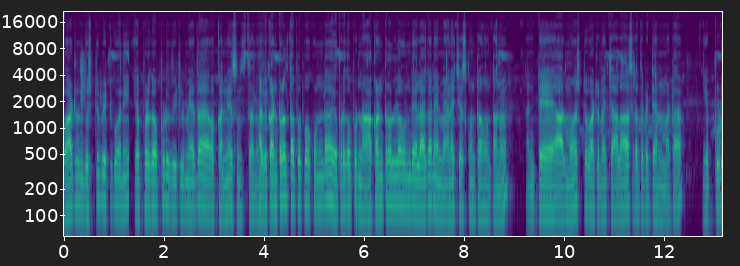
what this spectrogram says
వాటిని దృష్టి పెట్టుకొని ఎప్పటికప్పుడు వీటి మీద ఒక కన్నేసి ఉంచుతాను. అవి కంట్రోల్ తప్పిపోకుండా ఎప్పటికప్పుడు నా కంట్రోల్లో ఉండేలాగా నేను మేనేజ్ చేసుకుంటూ ఉంటాను. అంటే ఆల్మోస్ట్ వాటి మీద చాలా శ్రద్ధ పెట్టాను అనమాట ఎప్పుడు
